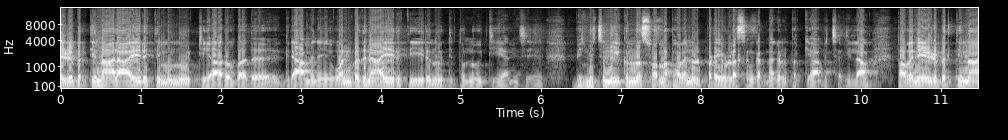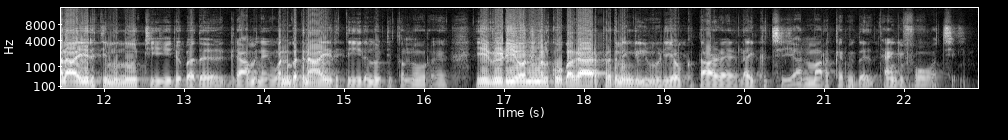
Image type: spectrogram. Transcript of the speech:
എഴുപത്തിനാലായിരത്തി മുന്നൂറ്റി അറുപത് ഗ്രാമിന് ഒൻപതിനായിരത്തി ഇരുന്നൂറ്റി തൊണ്ണൂറ്റി അഞ്ച് ഭിന്നിച്ചു നിൽക്കുന്ന സ്വർണഭവൻ ഉൾപ്പെടെയുള്ള സംഘടനകൾ പ്രഖ്യാപിച്ച വില പവന് എഴുപത്തിനാലായിരത്തി മുന്നൂറ്റി ഇരുപത് ഗ്രാമിന് ഒൻപതിനായിരത്തി ഇരുന്നൂറ്റി തൊണ്ണൂറ് ഈ വീഡിയോ നിങ്ങൾക്ക് ഉപകാരപ്രദമെങ്കിൽ വീഡിയോക്ക് താഴെ ലൈക്ക് ചെയ്യാൻ മറക്കരുത്. താങ്ക് യു ഫോർ വാച്ചിങ്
